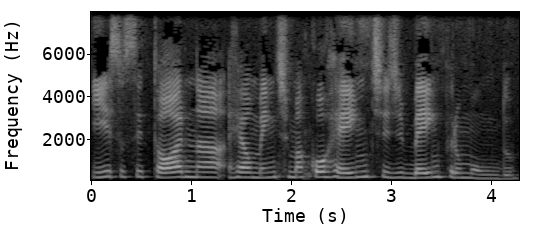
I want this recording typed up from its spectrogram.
e isso se torna realmente uma corrente de bem para o mundo.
